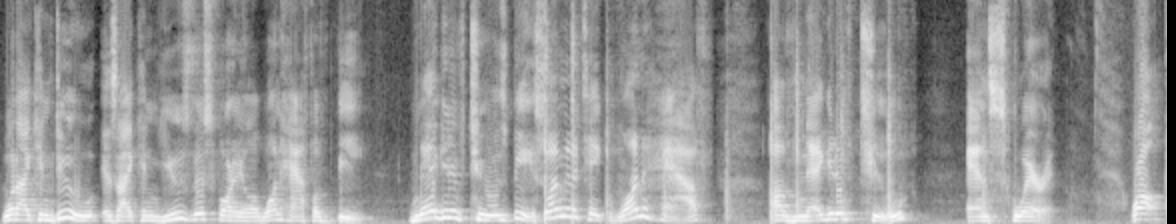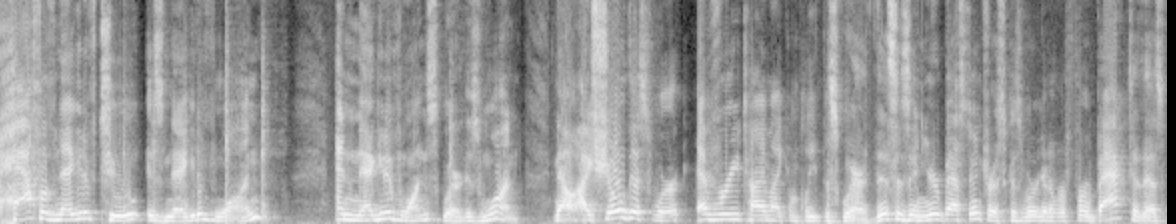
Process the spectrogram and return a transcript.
What I can do is I can use this formula 1 half of b. Negative 2 is b. So I'm going to take 1 half of negative 2 and square it. Well, half of negative 2 is negative 1. And negative 1 squared is 1. Now, I show this work every time I complete the square. This is in your best interest, because we're going to refer back to this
